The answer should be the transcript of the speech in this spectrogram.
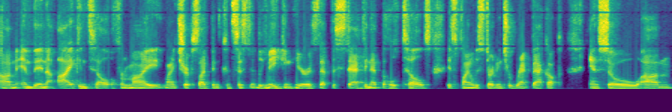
Um, and then i can tell from my my trips i've been consistently making here is that the staffing at the hotels is finally starting to ramp back up. And so um,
